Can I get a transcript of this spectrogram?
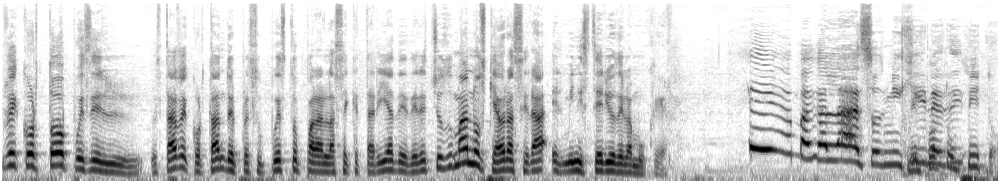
recortó, pues, el, está recortando el presupuesto para la Secretaría de Derechos Humanos, que ahora será el Ministerio de la Mujer. Amagalazos, Me mijines. importa un pito.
